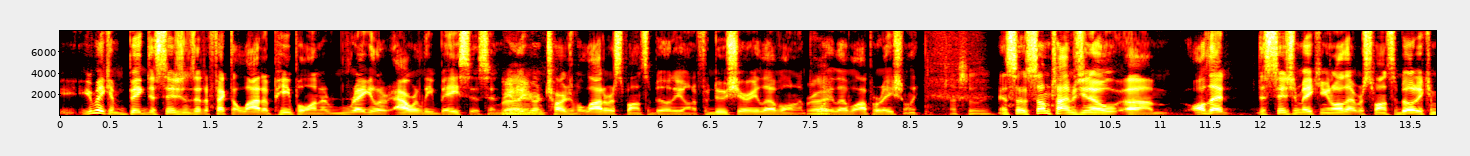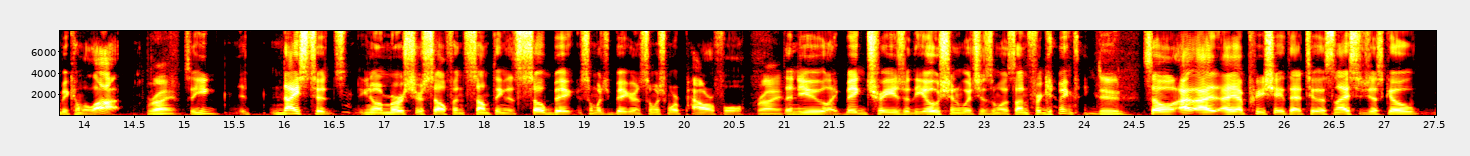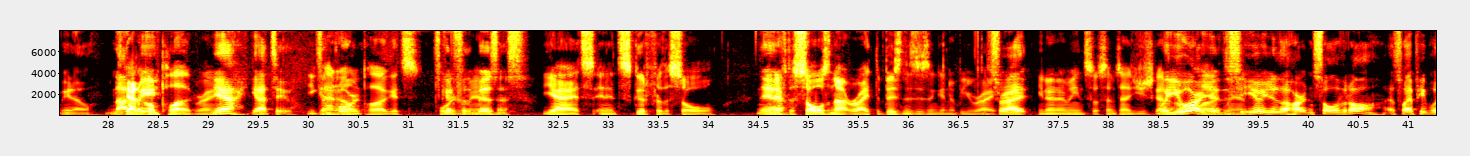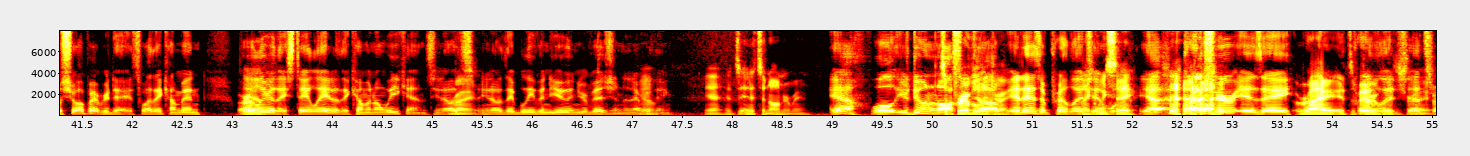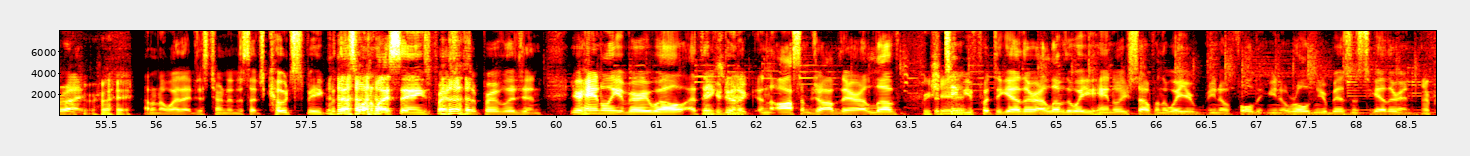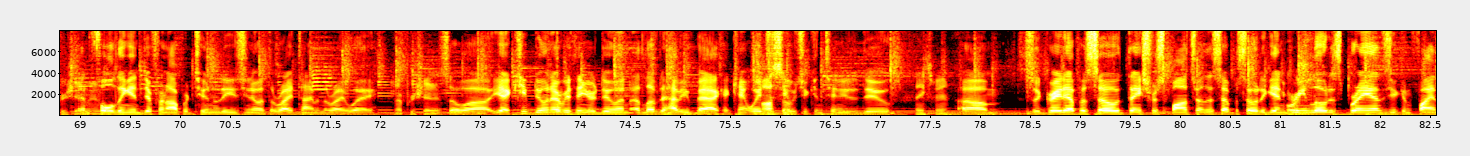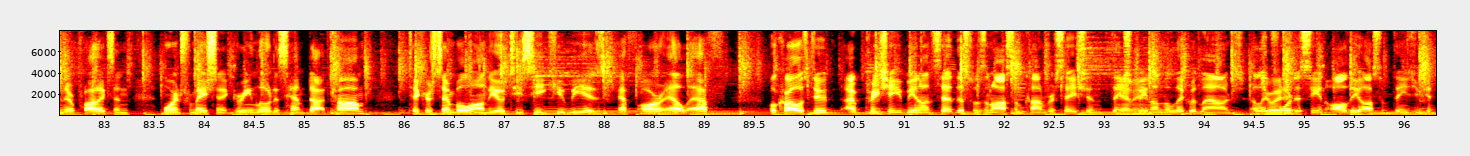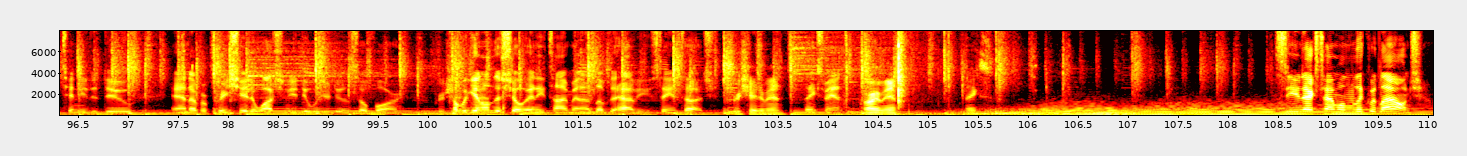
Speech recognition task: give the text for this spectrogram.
You're making big decisions that affect a lot of people on a regular hourly basis, and you know you're in charge of a lot of responsibility on a fiduciary level, on an employee Right. level, operationally. Absolutely. And so sometimes, you know, um, all that decision making and all that responsibility can become a lot. Right. So you, it's nice to you know immerse yourself in something that's so big, so much bigger, and so much more powerful Right. than you, like big trees or the ocean, which is the most unforgiving thing. Dude, So I, I, I appreciate that too. It's nice to just go, you know, not you gotta be. unplug, right? Yeah, you got to. You gotta important. unplug. It's It's good for the man. business. Yeah, it's and it's good for the soul. And if the soul's not right, the business isn't going to be right. That's right. You know what I mean? So sometimes you just got. Well, you are. You're the man. CEO. You're the heart and soul of it all. That's why people show up every day. It's why they come in earlier, they stay later, they come in on weekends. You know, it's, Right. you know, they believe in you and your vision and everything. Yeah, it's, and it's an honor, man. Yeah. Well, you're doing an a awesome privilege, job. right? It is a privilege. Like and we say. Yeah. And pressure is a Right, it's a privilege. privilege. That's right. Right. I don't know why that just turned into such coach speak, but that's one of my sayings. Pressure is a privilege, and you're handling it very well. I think Thanks, you're doing a, an awesome job there. I love Appreciate the team it. you've put together. I love the way you handle yourself and the way you're, you know, folding, you know, rolling your business together and it, and man. folding in different opportunities, you know, at the right time in the right way. I appreciate it. So uh, yeah, keep doing everything you're doing. I'd love to have you back. I can't wait to see what you continue to do. Thanks, man. Um, it's a great episode. Thanks for sponsoring this episode. Again, Green Lotus Brands. You can find their products and more information at greenlotushemp.com. Ticker symbol on the OTC QB is FRLF. Well, Carlos, dude, I appreciate you being on set. This was an awesome conversation. Thanks Yeah, for being on the Liquid Lounge. I look Enjoyed forward it. to seeing all the awesome things you continue to do, and I've appreciated watching you do what you're doing so far. Appreciate Come it, again man. on this show anytime, man. I'd love to have you. Stay in touch. appreciate it, man. Thanks, man. All right, man. Thanks. See you next time on Liquid Lounge.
